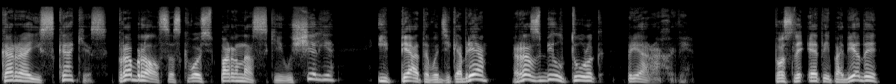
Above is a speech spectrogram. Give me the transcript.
Караискакис пробрался сквозь Парнасские ущелья и 5 декабря разбил турок при Арахове. После этой победы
